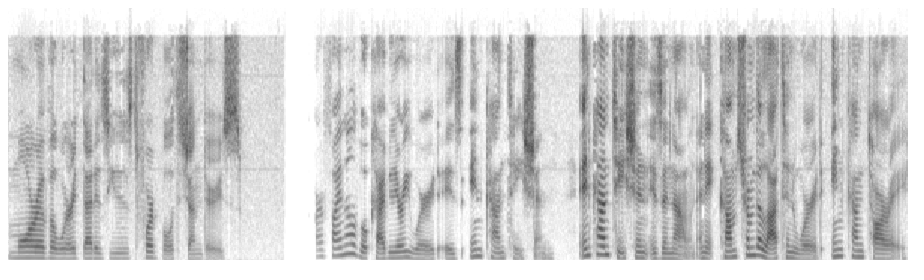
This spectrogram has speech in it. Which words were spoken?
more of a word that is used for both genders. Our final vocabulary word is incantation. Incantation is a noun and it comes from the Latin word incantare.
